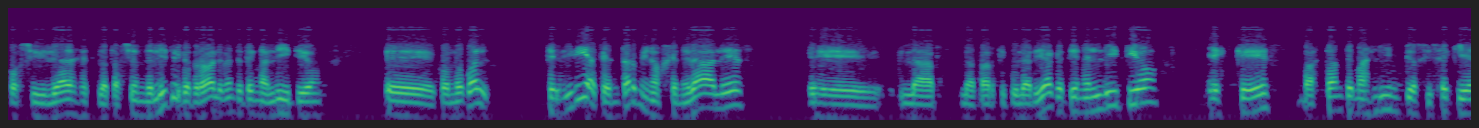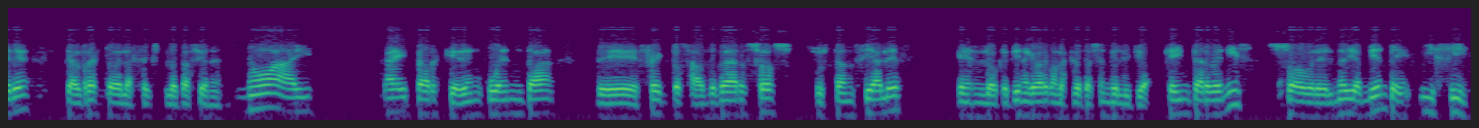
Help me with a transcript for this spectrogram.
posibilidades de explotación del litio y que probablemente tengan litio, eh, con lo cual te diría que en términos generales eh, la, la particularidad que tiene el litio es que es bastante más limpio, si se quiere, que el resto de las explotaciones. No hay papers que den cuenta de efectos adversos sustanciales en lo que tiene que ver con la explotación del litio. ¿Que intervenís sobre el medio ambiente? Y sí,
